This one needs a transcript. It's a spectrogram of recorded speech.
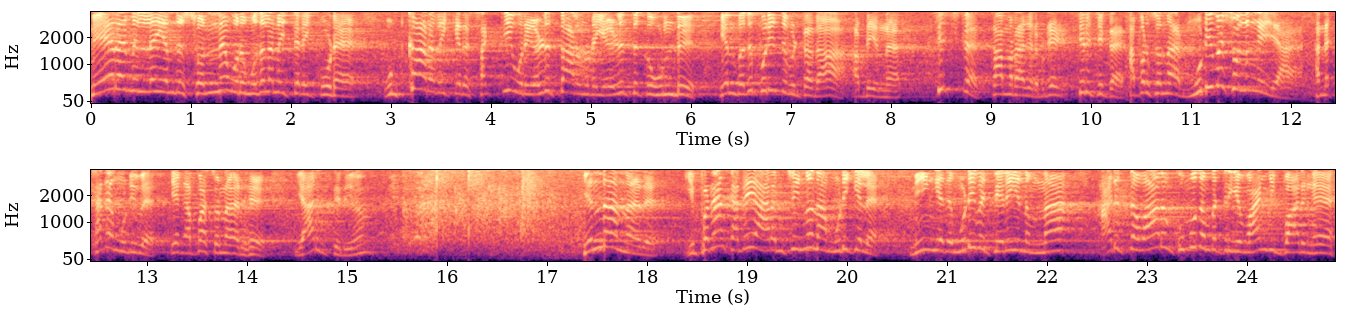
நேரமில்லை என்று சொன்ன ஒரு முதலமைச்சரை கூட உட்கார வைக்கிற சக்தி ஒரு எழுத்தாளனுடைய எழுத்துக்கு உண்டு என்பது புரிந்து விட்டதா? அப்படின்னு சிரிச்சிட்டார் காமராஜர். அப்படியே சிரிச்சிட்டார். அப்புறம் சொன்னார் முடிவை சொல்லுங்க ஐயா. அந்த கதை முடிவை. எங்க அப்பா சொன்னாரு யாருக்கு தெரியும்? என்னன்னாரு இப்பதான் கதையை ஆரம்பிச்சு இன்னும் நான் முடிக்கல. நீங்க இதை முடிவை தெரியணும்னா அடுத்த வாரம் குமுதம் பத்திரிகை வாங்கி பாருங்க.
